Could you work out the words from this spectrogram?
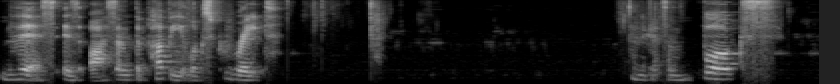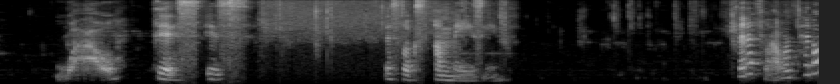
This is awesome. The puppy looks great. And I got some books. Wow. This is, this looks amazing. That a flower petal?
